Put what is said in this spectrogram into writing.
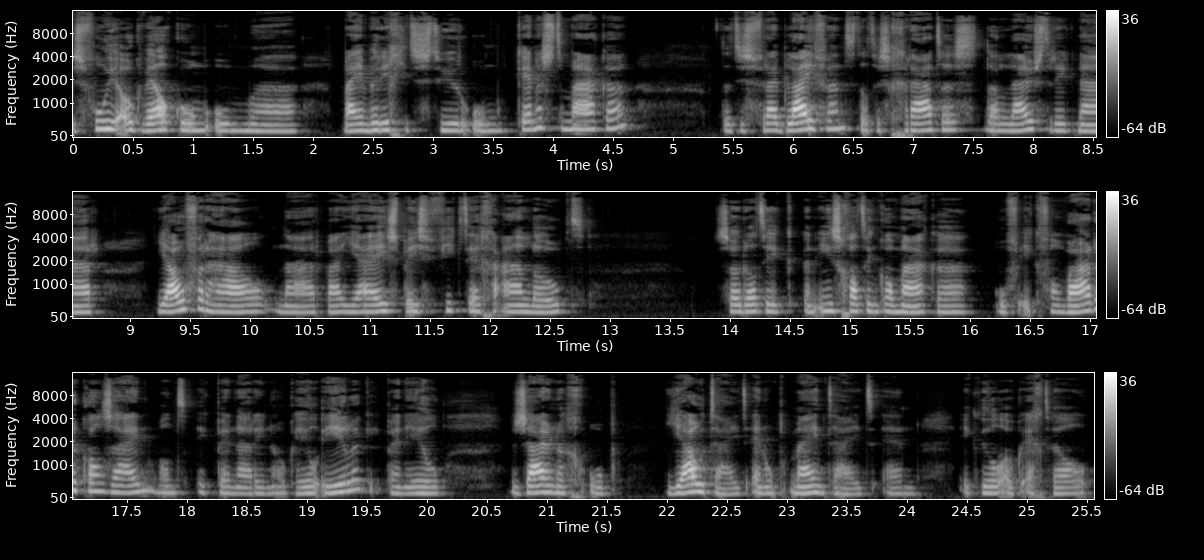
Dus voel je ook welkom om uh, mij een berichtje te sturen om kennis te maken. Dat is vrijblijvend, dat is gratis. Dan luister ik naar jouw verhaal, naar waar jij specifiek tegenaan loopt. Zodat ik een inschatting kan maken of ik van waarde kan zijn. Want ik ben daarin ook heel eerlijk. Ik ben heel zuinig op jouw tijd en op mijn tijd. En ik wil ook echt wel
